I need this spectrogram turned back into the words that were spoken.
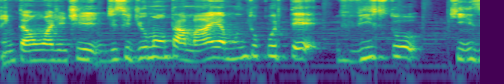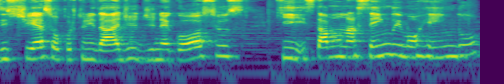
Então a gente decidiu montar a Maia muito por ter visto que existia essa oportunidade de negócios que estavam nascendo e morrendo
